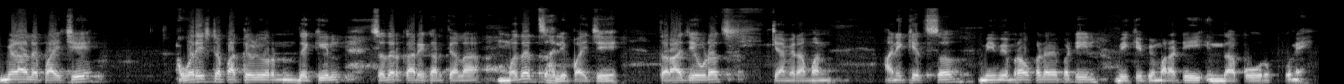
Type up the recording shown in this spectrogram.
मिळालं पाहिजे. वरिष्ठ पातळीवरून देखील सदर कार्यकर्त्याला मदत झाली पाहिजे. तर आज एवढंच कॅमेरामन अनिकेतसह मी भीमराव कडाळे पाटील पी मराठी इंदापूर पुणे.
